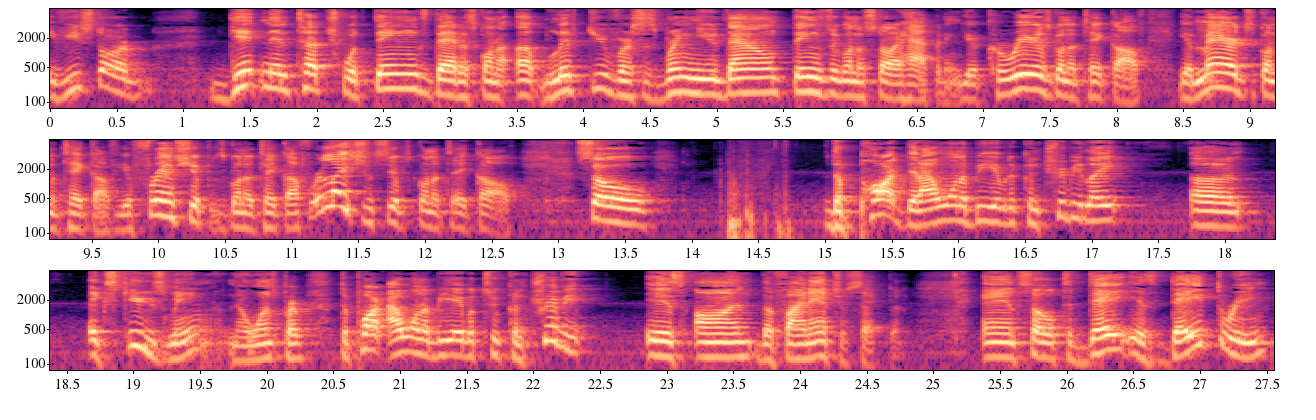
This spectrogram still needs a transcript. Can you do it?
If you start getting in touch with things that is going to uplift you versus bringing you down, things are going to start happening. Your career is going to take off. Your marriage is going to take off. Your friendship is going to take off. Relationships going to take off. So the part that I want to be able to contribute, uh, excuse me, no one's perfect. The part I want to be able to contribute is on the financial sector. And so today is day three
